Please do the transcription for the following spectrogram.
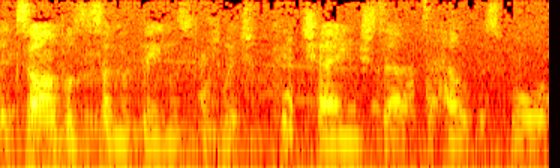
examples of some of the things which could change to, to help the sport.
